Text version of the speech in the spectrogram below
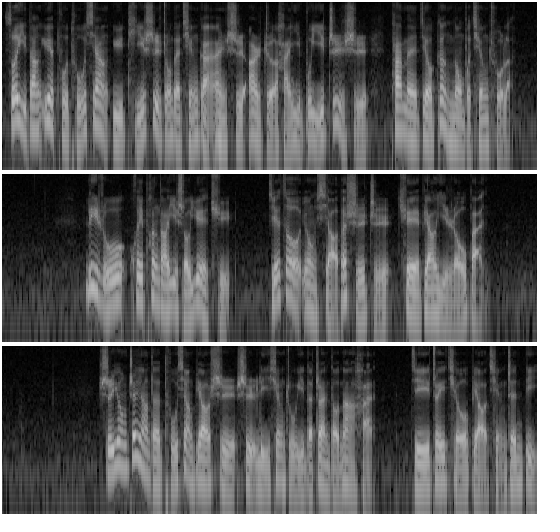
所以当乐谱图像与提示中的情感暗示二者含义不一致时，他们就更弄不清楚了。例如，会碰到一首乐曲，节奏用小的时值，却标以柔板。使用这样的图像标识是理性主义的战斗呐喊，即追求表情真谛。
